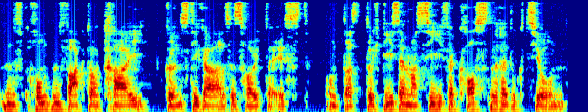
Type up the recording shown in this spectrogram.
einen runden Faktor 3 günstiger, als es heute ist. Und das, durch diese massive Kostenreduktion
